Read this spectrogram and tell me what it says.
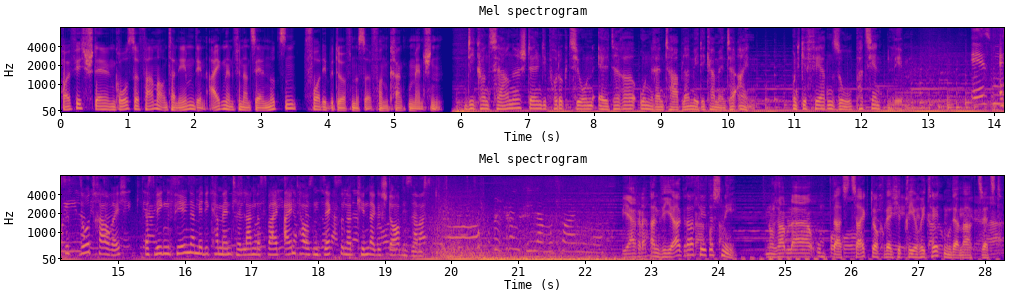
Häufig stellen große Pharmaunternehmen den eigenen finanziellen Nutzen vor die Bedürfnisse von kranken Menschen. Die Konzerne stellen die Produktion älterer, unrentabler Medikamente ein und gefährden so Patientenleben. Es ist so traurig, dass wegen fehlender Medikamente landesweit 1600 Kinder gestorben sind. An Viagra fehlt es nie. Das zeigt doch, welche Prioritäten der Markt setzt.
